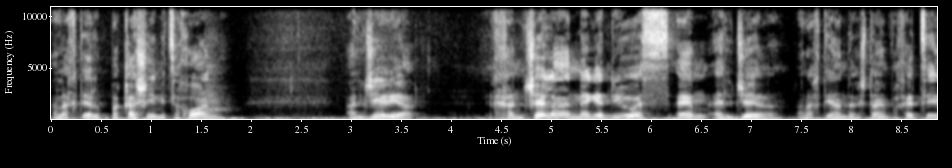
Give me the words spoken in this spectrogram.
הלכתי על פקאשי ניצחון. אלג'יריה, חנצ'לה נגד USM אלג'ר. הלכתי under שתיים וחצי.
